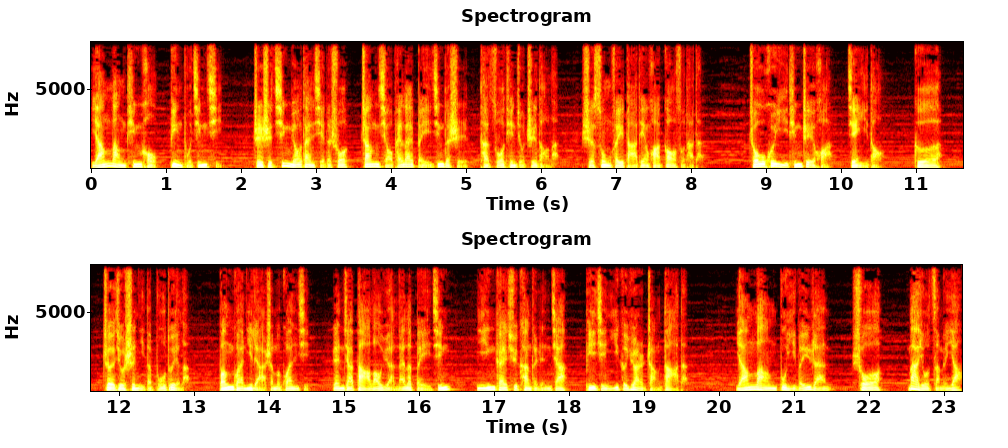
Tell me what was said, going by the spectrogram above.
杨浪听后并不惊奇，只是轻描淡写的说：“张小培来北京的事，他昨天就知道了，是宋飞打电话告诉他的。”周辉一听这话，建议道：“哥，这就是你的不对了。甭管你俩什么关系，人家大老远来了北京，你应该去看看人家，毕竟一个院儿长大的。”杨浪不以为然，说：“那又怎么样？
